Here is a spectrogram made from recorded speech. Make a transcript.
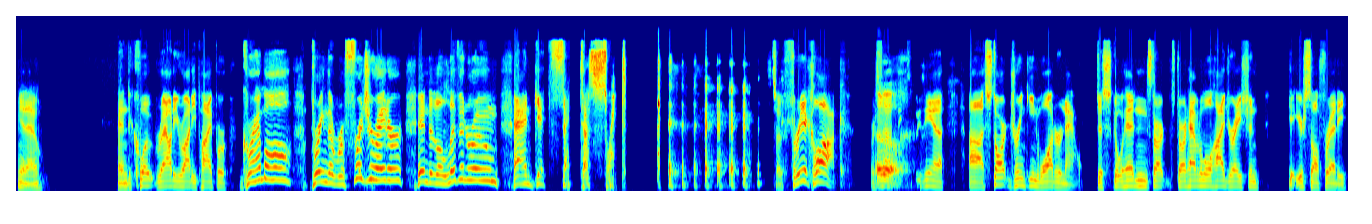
you know. And to quote Rowdy Roddy Piper, Grandma, bring the refrigerator into the living room and get set to sweat. so three o'clock for South Louisiana. Uh, start drinking water now. Just go ahead and start start having a little hydration. Get yourself ready.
